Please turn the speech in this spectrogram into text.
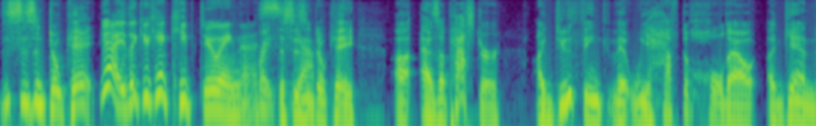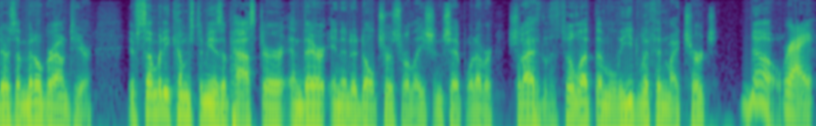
This isn't okay, Yeah, like you can't keep doing this. right? This isn't okay. Uh, as a pastor, I do think that we have to hold out. Again, there's a middle ground here. If somebody comes to me as a pastor and they're in an adulterous relationship, whatever, should I still let them lead within my church? No Right.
